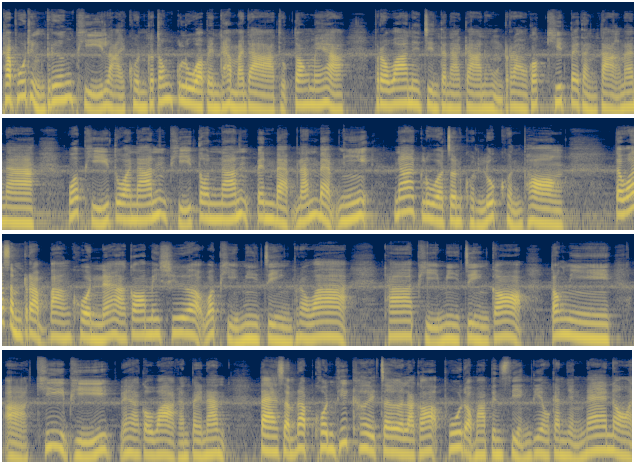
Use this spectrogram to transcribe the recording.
ถ้าพูดถึงเรื่องผีหลายคนก็ต้องกลัวเป็นธรรมดาถูกต้องไหมคะเพราะว่าในจินตนาการของเราก็คิดไปต่างๆ นานา ว่าผีตัวนั้นผีตนนั้นเป็นแบบนั้นแบบนี้น่ากลัวจนขนลุกขนพอง แต่ว่าสำหรับบางคนนะคะก็ไม่เชื่อว่าผีมีจริง เพราะว่าถ้าผีมีจริงก็ต้องมีขี้ผีนะคะก็ว่ากันไปนั่น แต่สำหรับคนที่เคยเจอแล้วก็พูดออกมาเป็นเสียงเดียวกันอย่างแน่นอน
